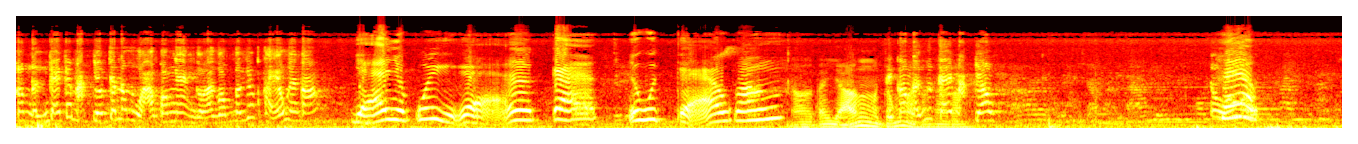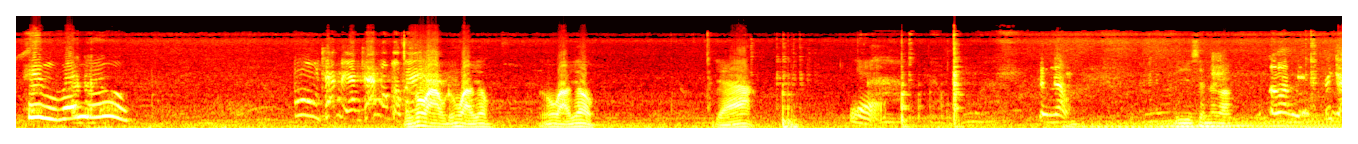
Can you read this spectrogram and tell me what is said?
con đừng cái cái mặt vô cho nó quạo con ngang rồi con có dốc thẹo nghe con. Dạ như quý gà cá như quý cạo con. Rồi tay giỡn mà thì trúng con có kê mặt vô. Theo thêm một vết nữa. Không Ừ, sáng nay ăn sáng không cà phê đừng có vào đừng vào vô. Đừng có vào vô. Dạ. Dạ. Đừng đâu. Đi vệ sinh đó con. Ừ, bây giờ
